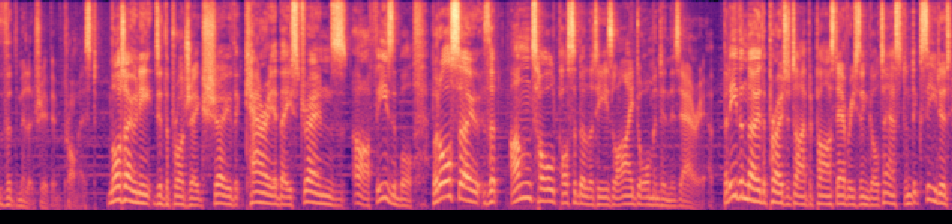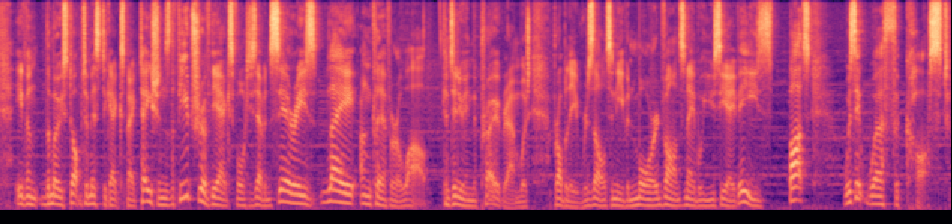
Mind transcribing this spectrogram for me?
that the military had been promised. Not only did the project show that carrier-based drones are feasible, but also that untold possibilities lie dormant in this area. But even though the prototype had passed every single test and exceeded even the most optimistic expectations, the future of the X-47 series lay unclear for a while. Continuing the program would probably result in even more advanced naval UCAVs, but was it worth the cost?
